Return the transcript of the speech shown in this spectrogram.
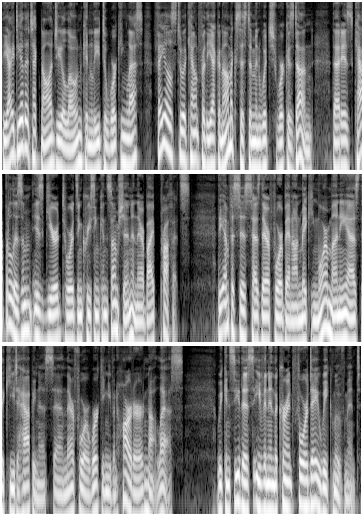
the idea that technology alone can lead to working less fails to account for the economic system in which work is done. That is, capitalism is geared towards increasing consumption and thereby profits. The emphasis has therefore been on making more money as the key to happiness, and therefore working even harder, not less. We can see this even in the current four day week movement,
